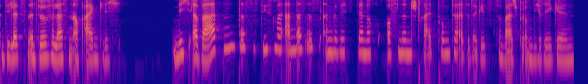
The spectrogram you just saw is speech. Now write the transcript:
Und die letzten Entwürfe lassen auch eigentlich nicht erwarten, dass es diesmal anders ist angesichts der noch offenen Streitpunkte. Also da geht es zum Beispiel um die Regeln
